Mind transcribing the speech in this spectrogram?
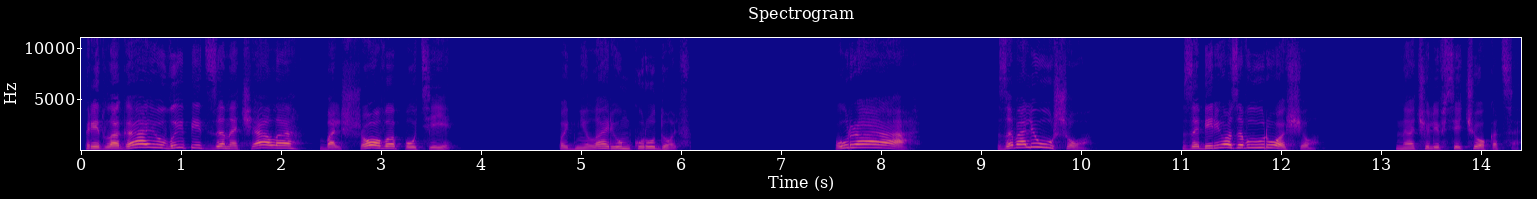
«Предлагаю выпить за начало большого пути», — подняла рюмку Рудольф. «Ура! За Валюшу! За березовую рощу!» Начали все чокаться.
